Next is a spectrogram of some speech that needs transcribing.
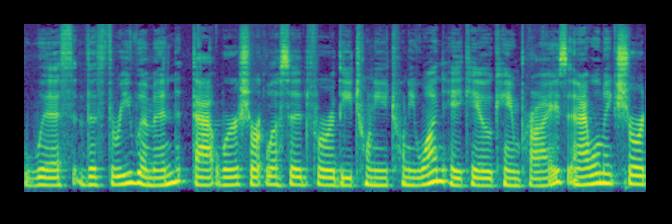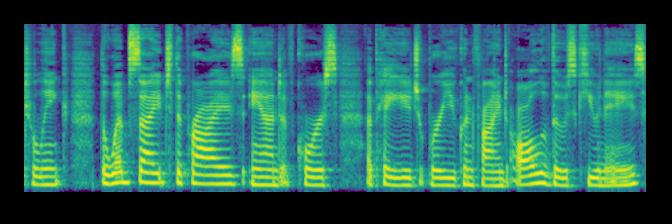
with the three women that were shortlisted for the 2021 AKO Caine Prize, and I will make sure to link the website to the prize and, of course, a page where you can find all of those Q&As,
